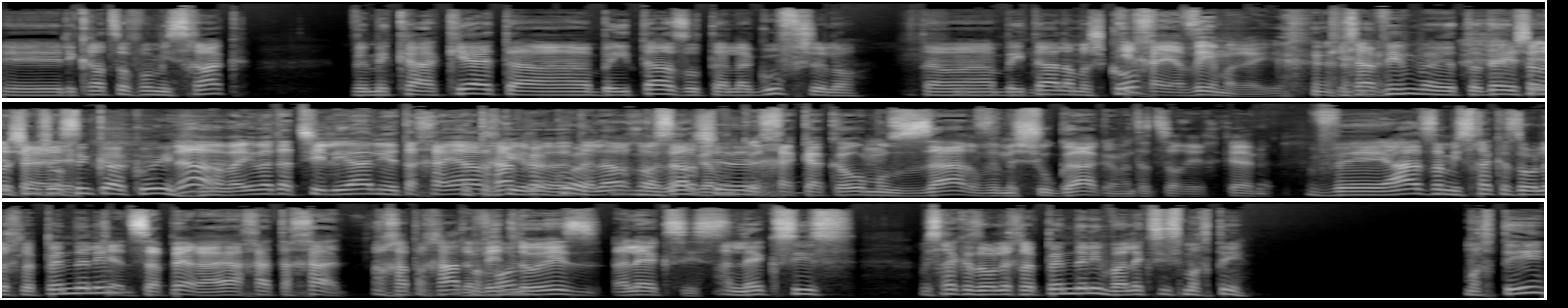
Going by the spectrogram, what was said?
אה, לקראת סוף המשחק, ומקעקע את הבעיטה הזאת על הגוף שלו, את הבעיטה על כי המשקוף, חייבים הרי. כי חייבים, אתה יודע, יש אנשים שעושים קעקועים. לא, אבל אם אתה צ'יליאני אתה חייב, כאילו, אתה לא יכול, זהו, גם קעקוע מוזר ומשוגע גם אתה צריך, כן. ואז המשחק הזה הולך לפנדלים, כן, ספר, היה אחת אחת. אחת אחת, דוד נכון? לואיז, אלקסיס. אלקסיס, המשחק הזה הולך לפנדלים ואלקסיס מחטיא. מחטיא,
